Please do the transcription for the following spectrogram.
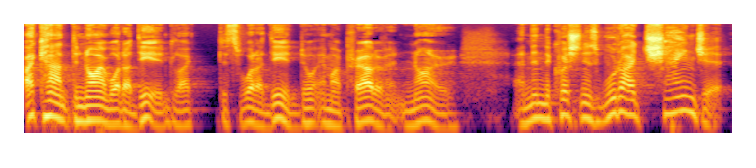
I can't deny what I did. Like, this is what I did. Do, am I proud of it? No. And then the question is, would I change it?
